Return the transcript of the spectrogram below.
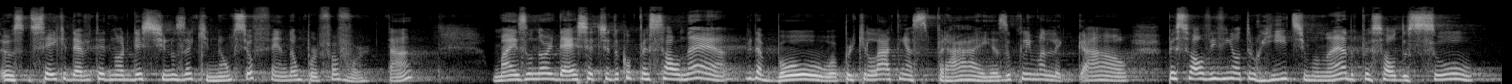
eu, sei que deve ter nordestinos aqui, não se ofendam, por favor, tá? Mas o Nordeste é tido o pessoal, né? Vida boa, porque lá tem as praias, o clima legal, o pessoal vive em outro ritmo, né? Do pessoal do Sul.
